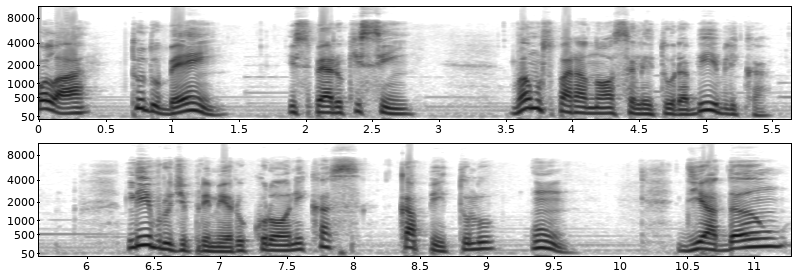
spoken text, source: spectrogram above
Olá, tudo bem? Espero que sim. Vamos para a nossa leitura bíblica? Livro de 1 Crônicas, capítulo 1. De Adão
